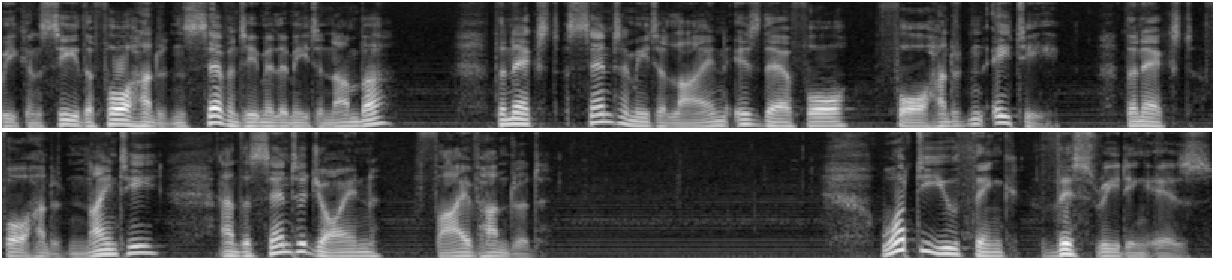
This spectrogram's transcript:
We can see the 470 millimeter number. The next centimeter line is therefore 480, the next 490, and the center join 500. What do you think this reading is?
